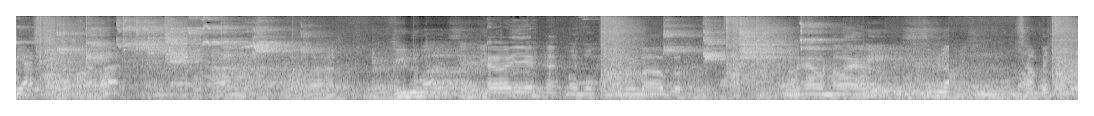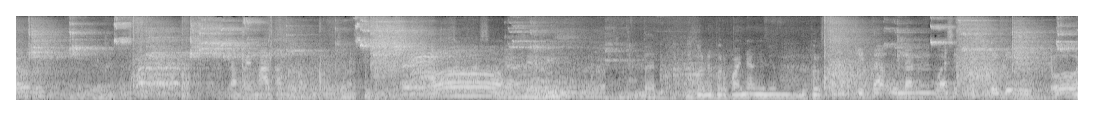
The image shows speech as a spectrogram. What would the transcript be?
biasa mabar Di luar. Oh iya. Mabok kemarin. Babo. Melel, melel. Sampai jam berapa? Bos? sampai malam Oh. Bukan diperpanjang ini mah, diper. kita undang wasit SPBI Oh.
